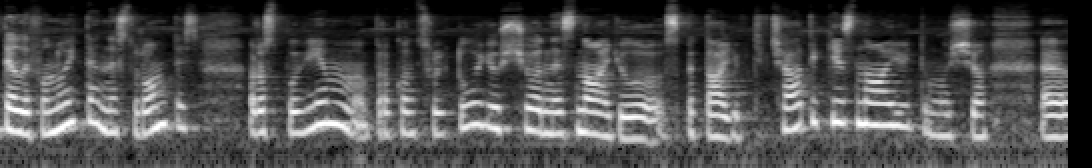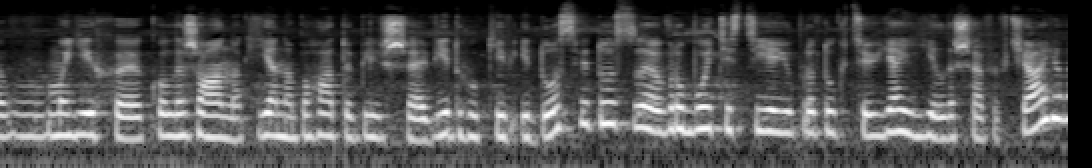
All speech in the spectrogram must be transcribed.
Телефонуйте, не соромтесь, розповім, проконсультую. Що не знаю, спитаю в дівчат, які знають, тому що е, в моїх е, колежанок є набагато більше відгуків і досвіду в роботі з цією продукцією. Я її лише вивчаю.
